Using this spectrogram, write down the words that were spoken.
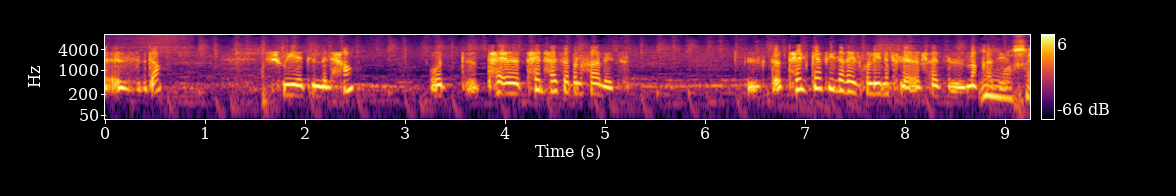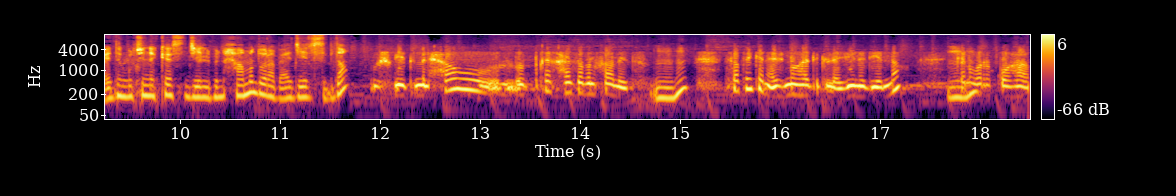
الزبدة شوية الملحة والطحين حسب الخليط. الطحين الكافي اللي غيدخل لنا في هذه المقادير. واخا. إذا قلت لنا كاس ديال اللبن حامض وربعة ديال الزبدة. وشوية الملحة والدقيق حسب الخليط. صافي كنعجنوا هذيك العجينة ديالنا. كنورقوها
